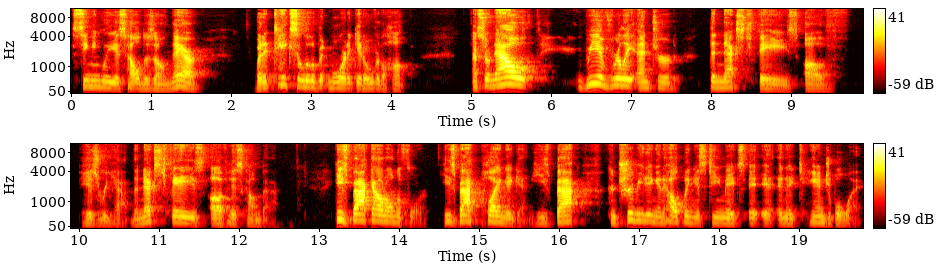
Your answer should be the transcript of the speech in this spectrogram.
seemingly has held his own there, but it takes a little bit more to get over the hump. And so now we have really entered the next phase of his rehab, the next phase of his comeback. He's back out on the floor. He's back playing again. He's back contributing and helping his teammates in, a tangible way.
